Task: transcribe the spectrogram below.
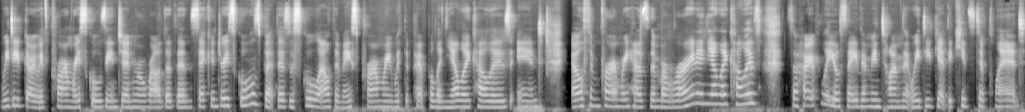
we did go with primary schools in general rather than secondary schools. But there's a school, Eltham East Primary, with the purple and yellow colours, and Eltham Primary has the maroon and yellow colours. So hopefully you'll see them in time that we did get the kids to plant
